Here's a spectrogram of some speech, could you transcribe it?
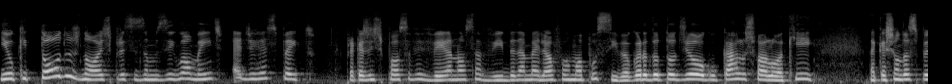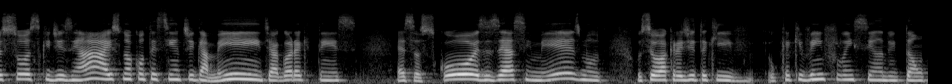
E o que todos nós precisamos igualmente é de respeito, para que a gente possa viver a nossa vida da melhor forma possível. Agora, doutor Diogo, o Carlos falou aqui na questão das pessoas que dizem: ah, isso não acontecia antigamente, agora é que tem esse- essas coisas, é assim mesmo. O senhor acredita que o que é que vem influenciando, então,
